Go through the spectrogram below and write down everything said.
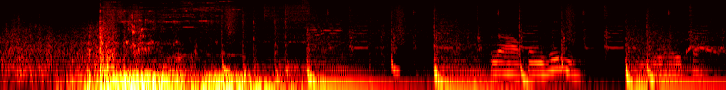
Wala akong heal. Buhay pa.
